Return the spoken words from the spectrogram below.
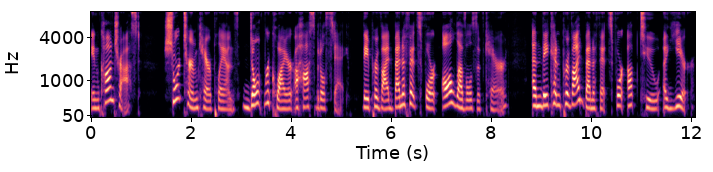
In contrast, short term care plans don't require a hospital stay. They provide benefits for all levels of care, and they can provide benefits for up to a year.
